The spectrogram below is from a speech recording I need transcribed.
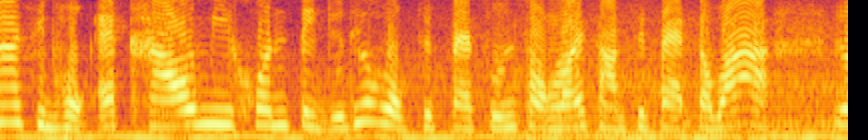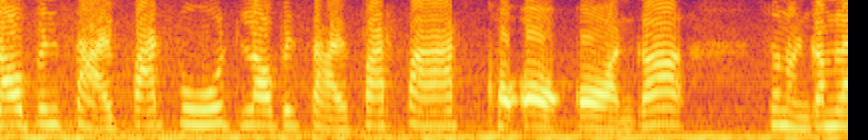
6.856 Account มีคนติดอยู่ที่ 6.80 238 แต่ว่าเราเป็นสายฟาสต์ฟู้ดเราเป็นสายฟาสต์ฟาสต์ขอออกก่อนก็สนนกำไร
